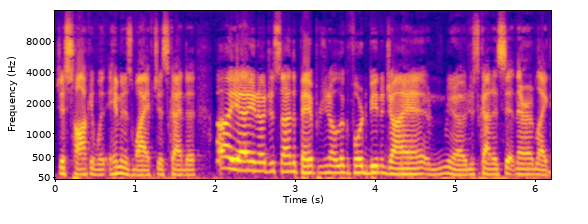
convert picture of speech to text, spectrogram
just talking with him and his wife, just kind of, oh yeah, you know, just signed the papers, you know, looking forward to being a giant, and you know, just kind of sitting there, like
